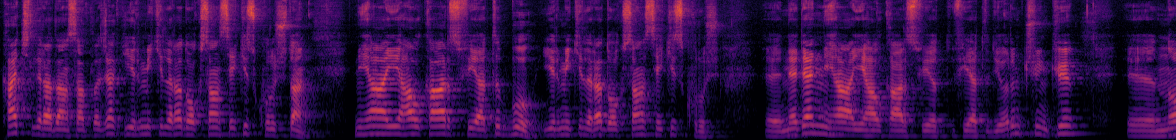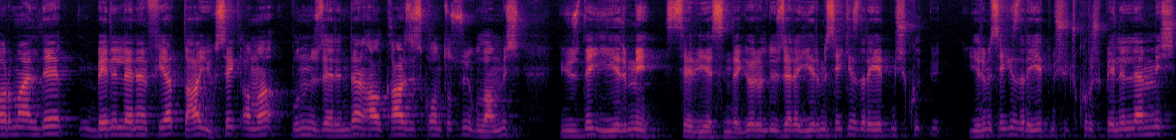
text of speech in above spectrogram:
Kaç liradan satılacak? 22 lira 98 kuruştan. Nihai halka arz fiyatı bu. 22 lira 98 kuruş. E, neden nihai halka arz fiyat- fiyatı diyorum? Çünkü normalde belirlenen fiyat daha yüksek ama bunun üzerinden halka arz iskontosu uygulanmış. %20 seviyesinde görüldüğü üzere 28 lira 70 ku- 28 lira 73 kuruş belirlenmiş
